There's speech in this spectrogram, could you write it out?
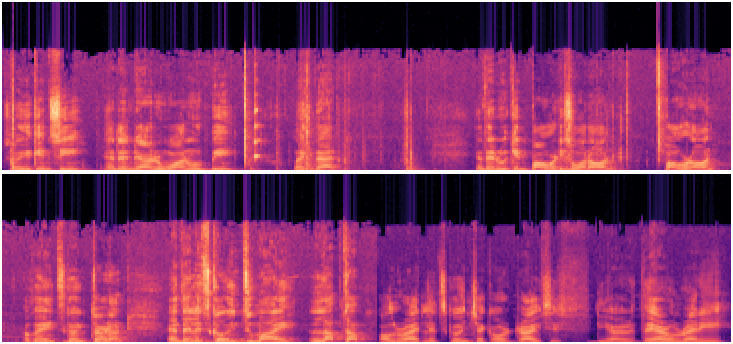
so you can see. And then the other one will be like that. And then we can power this one on power on. Okay it's going to turn on. And then let's go into my laptop. Alright let's go and check our drives if they are there already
